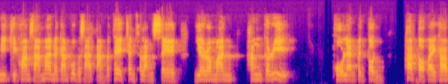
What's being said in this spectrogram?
มีขีดความสามารถในการพูดภาษาต่างประเทศ เช่น ฝรั่งเศส เยอรมัน ฮังการี โปแลนด์เป็นต้น ภาพต่อไปครับ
